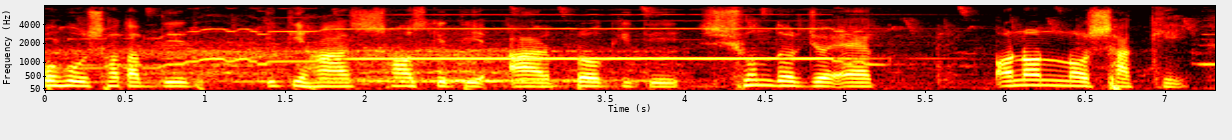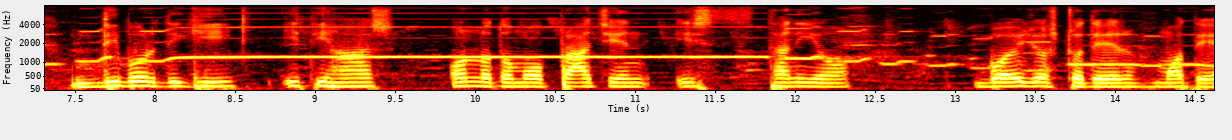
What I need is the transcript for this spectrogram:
বহু শতাব্দীর ইতিহাস, সংস্কৃতি আর প্রকৃতি, সৌন্দর্য এক অনন্য সাক্ষী। দিবর দিঘি ইতিহাস অন্যতম প্রাচীন স্থানীয় বয়োজ্যেষ্ঠদের মতে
